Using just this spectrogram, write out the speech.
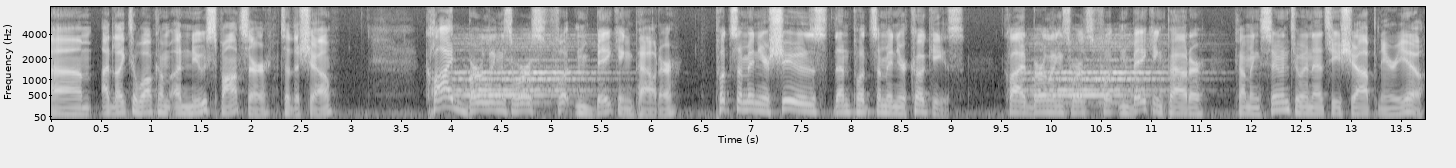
um, I'd like to welcome a new sponsor to the show. Clyde Burlingsworth's Foot and Baking Powder. Put some in your shoes, then put some in your cookies. Clyde Burlingsworth's Foot and Baking Powder coming soon to an Etsy shop near you.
